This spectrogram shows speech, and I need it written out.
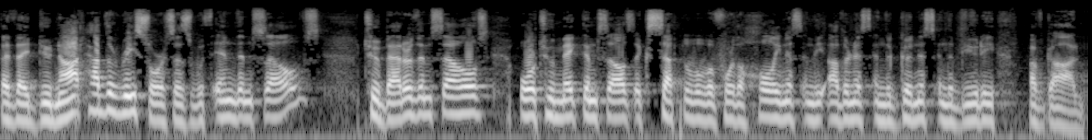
that they do not have the resources within themselves to better themselves or to make themselves acceptable before the holiness and the otherness and the goodness and the beauty of God.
